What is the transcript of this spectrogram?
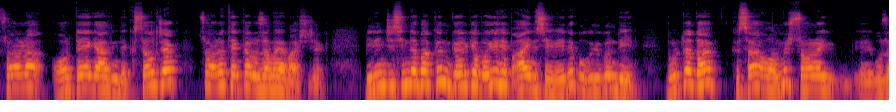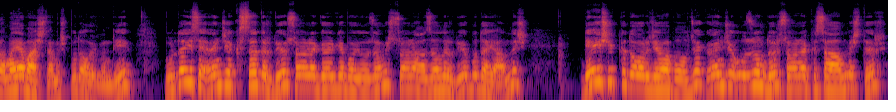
sonra ortaya geldiğinde kısalacak. Sonra tekrar uzamaya başlayacak. Birincisinde bakın gölge boyu hep aynı seviyede. Bu uygun değil. Burada da kısa olmuş sonra e, uzamaya başlamış. Bu da uygun değil. Burada ise önce kısadır diyor. Sonra gölge boyu uzamış sonra azalır diyor. Bu da yanlış. D şıkkı doğru cevap olacak. Önce uzundur sonra kısalmıştır.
